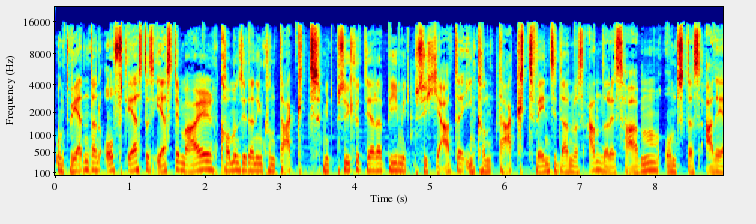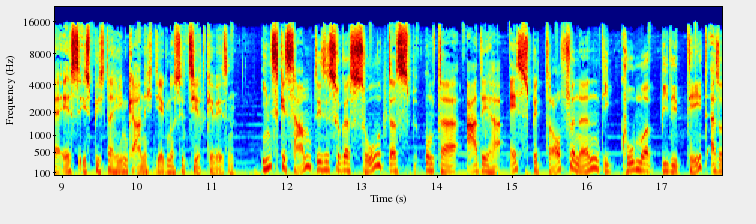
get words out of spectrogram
und werden dann oft erst das erste Mal, kommen sie dann in Kontakt mit Psychotherapie, mit Psychiater in Kontakt, wenn sie dann was anderes haben und das ADHS ist bis dahin gar nicht diagnostiziert gewesen. Insgesamt ist es sogar so, dass unter ADHS-Betroffenen die Komorbidität, also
